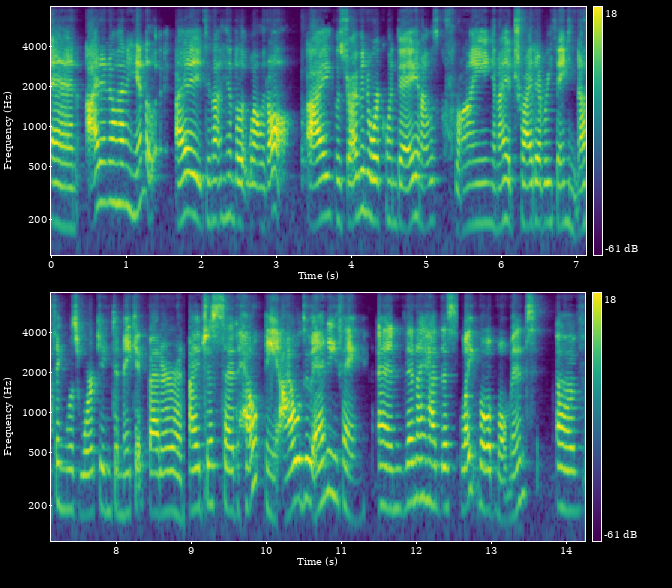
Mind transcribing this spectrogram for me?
and I didn't know how to handle it. I did not handle it well at all. I was driving to work one day and I was crying and I had tried everything. Nothing was working to make it better. And I just said, Help me. I will do anything. And then I had this light bulb moment of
